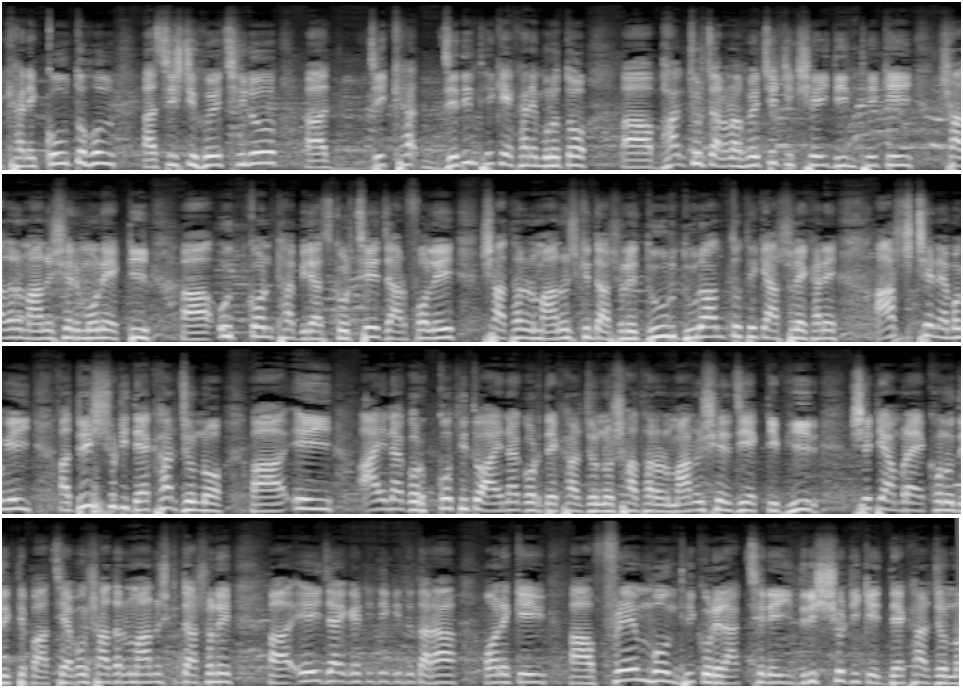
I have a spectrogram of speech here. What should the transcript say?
এখানে কৌতূহল সৃষ্টি হয়েছিল। যেদিন থেকে এখানে মূলত ভাঙচুর চালানো হয়েছে, ঠিক সেই দিন থেকেই সাধারণ মানুষের মনে একটি উৎকণ্ঠা বিরাজ করছে, যার ফলে সাধারণ মানুষ কিন্তু আসলে দূর দূরান্ত থেকে আসলে এখানে আসছেন এবং এই দৃশ্যটি দেখার জন্য এই আয়নাগর, কথিত আয়নাগর দেখার জন্য সাধারণ মানুষের যে একটি ভিড়, সেটি আমরা এখনও দেখতে পাচ্ছি এবং সাধারণ মানুষ কিন্তু আসলে এই জায়গাটিতে কিন্তু তারা অনেকেই ফ্রেম বন্দি করে রাখছেন এই দৃশ্যটিকে দেখার জন্য।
